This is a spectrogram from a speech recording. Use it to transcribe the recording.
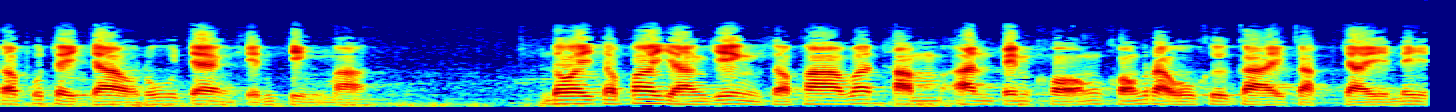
พระพุทธเจ้ารู้แจ้งเห็นจริงมา โดยเฉพาะอย่างยิ่งสภาวะธรรมอันเป็นของของเราคือกายกับใจนี่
